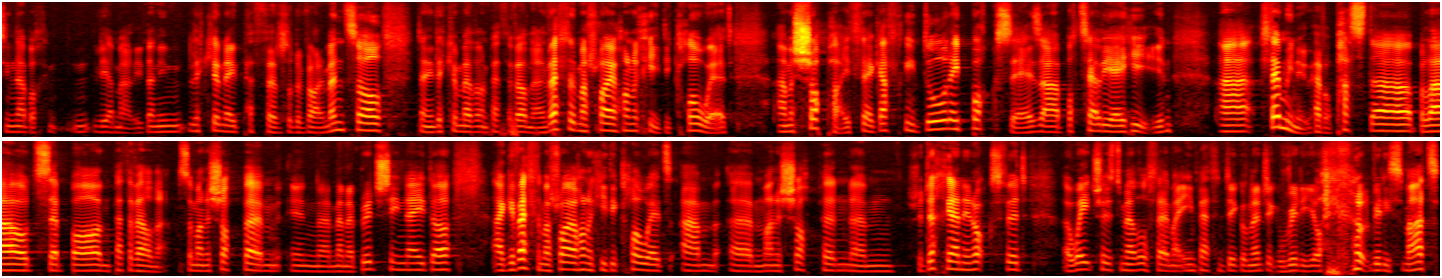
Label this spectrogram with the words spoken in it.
sy'n nabod fi a Mary, da ni'n licio wneud pethau sort of environmental, da ni'n licio meddwl am pethau fel yna. Felly mae rhai ohonyn chi wedi clywed am y siopaeth lle gallwch chi dod ei bocsys a boteli ei hun a llenwi nhw hefo pasta, blawd, sebon, pethau fel yna. So mae'n y siop um, in uh, Menai Bridge sy'n neud o, ac efallai mae rhoi ohonoch chi wedi clywed am um, mae'n y siop yn um, Rhydychian in Oxford, y Waitrose dwi'n meddwl lle mae un peth yn digwydd yn edrych really, like, really smart,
